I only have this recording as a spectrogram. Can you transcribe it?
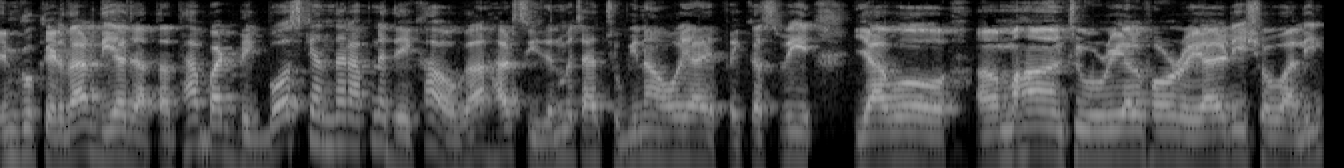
इनको किरदार दिया जाता था। बट बिग बॉस के अंदर आपने देखा होगा हर सीज़न में चाहे चुबीना हो या फेकसवी या वो आ, महान ट्यूरियल फॉर रियलिटी शो वाली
